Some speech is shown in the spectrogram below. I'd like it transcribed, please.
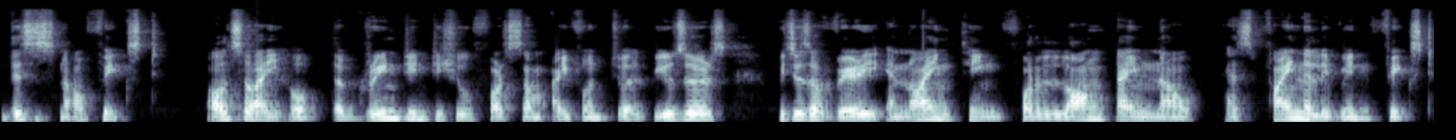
this is now fixed. Also, I hope the green tint issue for some iPhone 12 users, which is a very annoying thing for a long time now, has finally been fixed.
